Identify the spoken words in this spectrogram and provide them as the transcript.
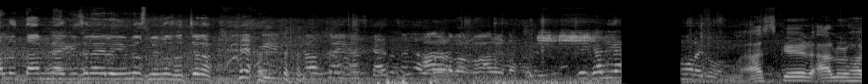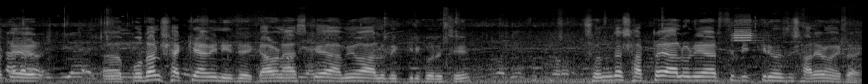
আলুর দাম নেই কিছু না এলে ইউনুস মিনুস হচ্ছে না। আজকের আলুর হাটের প্রধান সাক্ষী আমি নিজেই কারণ আজকে আমিও আলু বিক্রি করেছি। সন্ধ্যা সাতটায় আলু নিয়ে আসছি বিক্রি হয়েছে সাড়ে নয়টায়।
